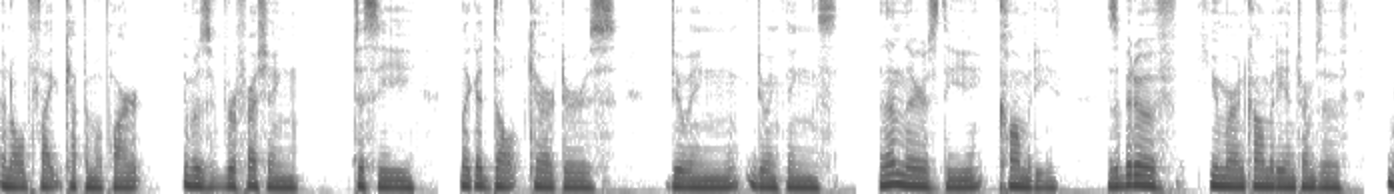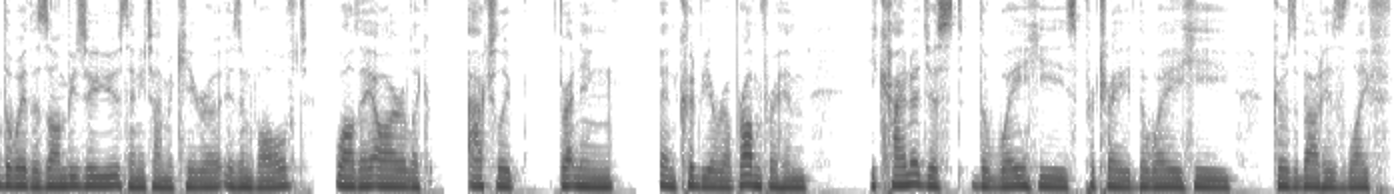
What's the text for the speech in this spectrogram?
an old fight kept them apart. It was refreshing to see like adult characters doing doing things. And then there's the comedy. There's a bit of humor and comedy in terms of the way the zombies are used anytime Akira is involved while they are like actually threatening and could be a real problem for him, he kind of just the way he's portrayed, the way he goes about his life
